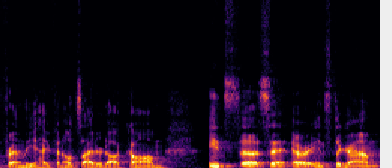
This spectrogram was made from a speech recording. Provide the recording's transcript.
friendly-outsider.com Insta, or Instagram,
